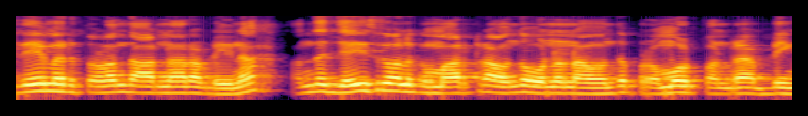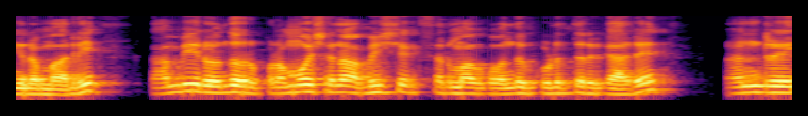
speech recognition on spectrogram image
இதே மாதிரி தொடர்ந்து ஆடினார் அப்படின்னா அந்த ஜெய்ஸ்வாலுக்கு மாற்றாக வந்து ஒன்று நான் வந்து ப்ரமோட் பண்ணுறேன் அப்படிங்கிற மாதிரி கம்பீர் வந்து ஒரு ப்ரமோஷனை அபிஷேக் சர்மாவுக்கு வந்து கொடுத்துருக்காரு. நன்றி.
